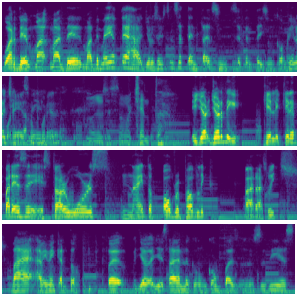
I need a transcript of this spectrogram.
guarde ma- más, de, más de media teja. Yo los he visto en 70, 75 mil, Por 80 eso, mil. No, yo sé, son 80. Y Jor- Jordi, ¿qué le, ¿qué le parece Star Wars Night of Old Republic para Switch? Ma, a mí me encantó. Fue, yo, yo estaba hablando con un compa esos días.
